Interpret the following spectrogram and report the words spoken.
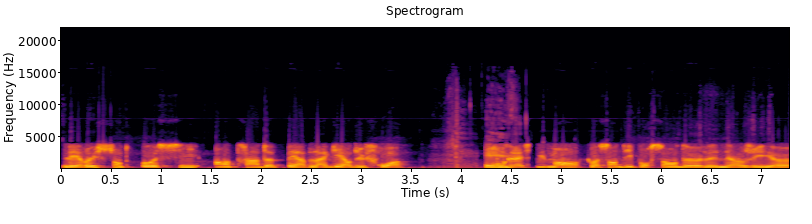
les Russes sont aussi en train de perdre la guerre du froid. Et Progressivement, 70% de l'énergie, euh,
